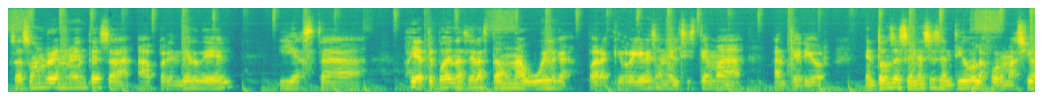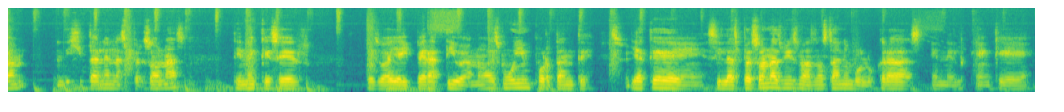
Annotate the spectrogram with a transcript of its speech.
O sea, son renuentes a, aprender de él y hasta, vaya, te pueden hacer hasta una huelga para que regresen el sistema anterior. Entonces, en ese sentido, la formación digital en las personas tiene que ser, pues vaya, hiperativa, ¿no? Es muy importante, ya que si las personas mismas no están involucradas en, el, en que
